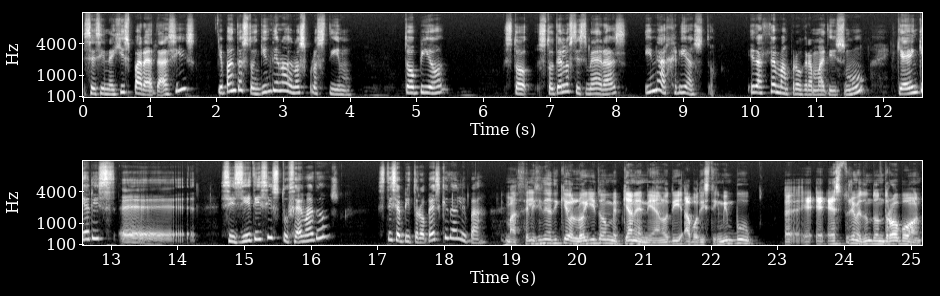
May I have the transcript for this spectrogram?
σε συνεχείς παρατάσεις και πάντα στον κίνδυνο ενός προστίμου, το οποίο στο, στο τέλος της μέρας είναι αχρίαστο. Ήταν θέμα προγραμματισμού και έγκαιρης ε, συζήτησης του θέματος στις επιτροπές κτλ. Μα θέλεις είναι αδικαιολόγητο με ποια έννοια, ότι από τη στιγμή που ε, ε, ε, έστω και με τον τρόπο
